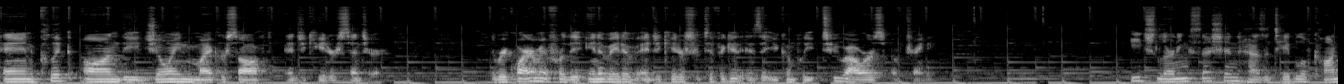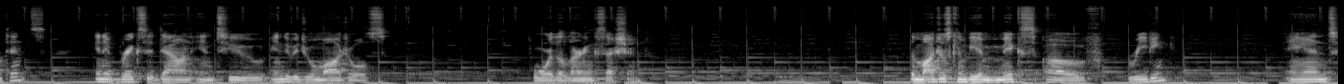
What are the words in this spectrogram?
and click on the Join Microsoft Educator Center. The requirement for the Innovative Educator Certificate is that you complete two hours of training. Each learning session has a table of contents and it breaks it down into individual modules for the learning session. The modules can be a mix of reading and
